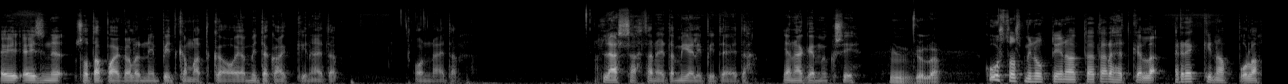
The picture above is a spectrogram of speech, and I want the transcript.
ei, ei sinne sotapaikalle niin pitkä matka ole ja mitä kaikki näitä on näitä lässähtäneitä mielipiteitä ja näkemyksiä. Hmm, kyllä. 16 minuuttia näyttää tällä hetkellä rekkinappula.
